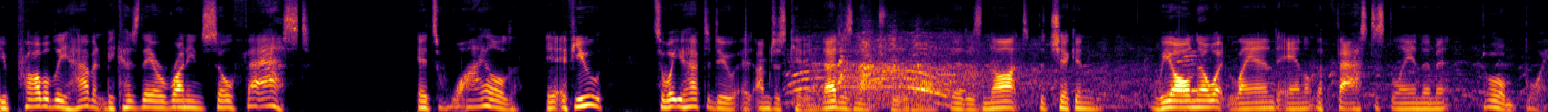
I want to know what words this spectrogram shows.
You probably haven't because they are running so fast. It's wild. If you, so what you have to do, I'm just kidding. That is not true at all. That is not the chicken. We all know what land animal, the fastest land animal. Oh boy.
